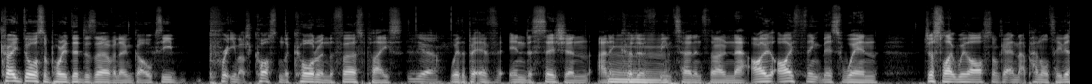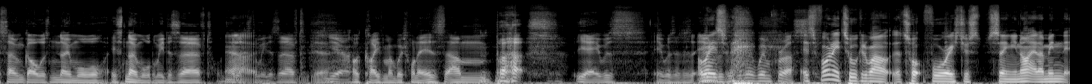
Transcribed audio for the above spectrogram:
Craig Dawson probably did deserve an own goal because he pretty much cost them the corner in the first place Yeah. with a bit of indecision, and it could have Mm. been turned into their own net. I, I think this win, just like with Arsenal getting that penalty, this own goal was no more. It's no more than we deserved, no No. less than we deserved. Yeah. Yeah. I can't even remember which one it is. Um, but yeah, it was it was a, it I mean, was a win for us. It's funny talking about the top four race, just saying United. I mean,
